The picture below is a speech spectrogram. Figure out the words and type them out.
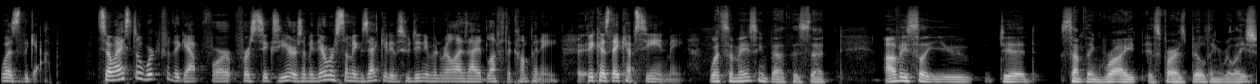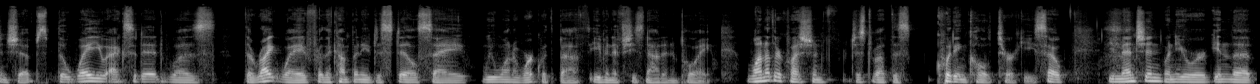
was The Gap. So I still worked for the Gap for for six years. I mean, there were some executives who didn't even realize I had left the company eh, because they kept seeing me. What's amazing, Beth, is that obviously you did something right as far as building relationships. The way you exited was the right way for the company to still say, we want to work with Beth, even if she's not an employee. One other question just about this quitting cold turkey. So you mentioned when you were in the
